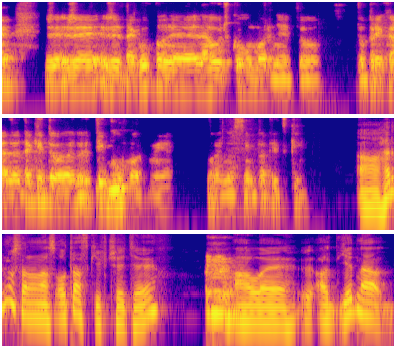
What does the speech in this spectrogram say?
že, že, že tak úplne ľahúčko humorne to, to prechádza. Takýto typ humor mi je možno sympatický. A hrnú sa na nás otázky v čete, ale a jedna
